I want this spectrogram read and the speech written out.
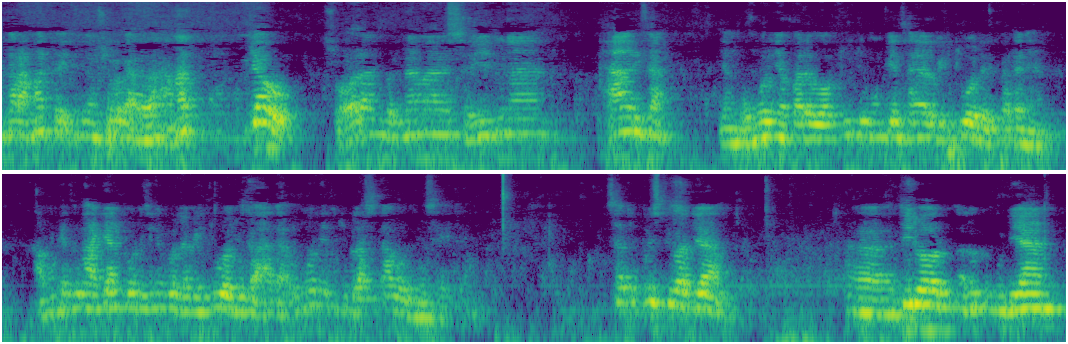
antara mata ini dengan surga adalah amat jauh. Seorang bernama Sayyidina Harithah yang umurnya pada waktu itu mungkin saya lebih tua daripadanya. Nah, mungkin sebagian pun di sini pun lebih tua juga ada. Umurnya 17 tahun saya satu peristiwa dia uh, tidur lalu kemudian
